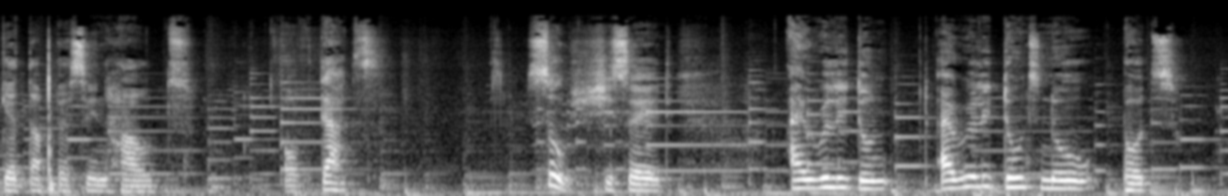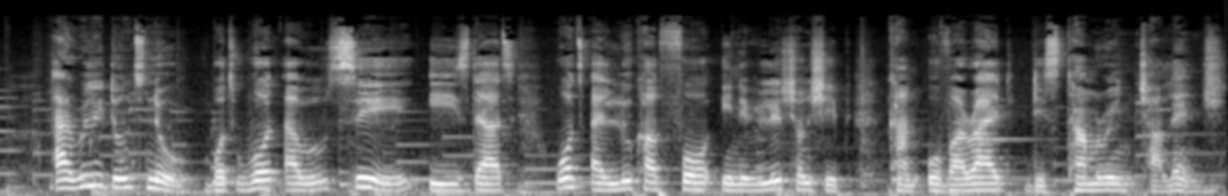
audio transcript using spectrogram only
get that person out of that. So she said i really don't i really don't know but I really don't know, but what I will say is that what I look out for in a relationship can override the stammering challenge.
